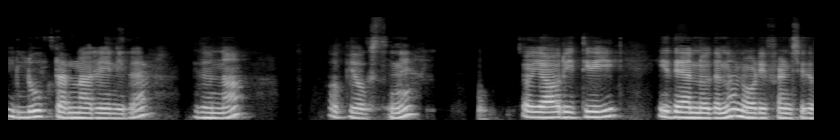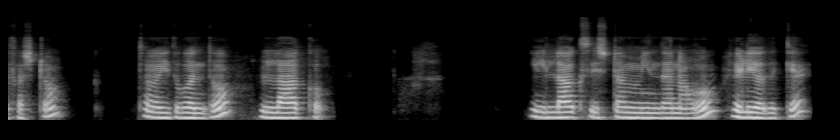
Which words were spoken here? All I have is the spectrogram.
ಈ ಲೂಪ್ ಟರ್ನರ್ ಏನಿದೆ, ಇದನ್ನು ಉಪಯೋಗಿಸ್ತೀನಿ. ಸೊ, ಯಾವ ರೀತಿ ಇದೆ ಅನ್ನೋದನ್ನು ನೋಡಿ ಫ್ರೆಂಡ್ಸ್, ಇದು ಫಸ್ಟು. ಸೊ, ಇದು ಒಂದು ಲಾಕು. ಈ ಲಾಕ್ ಸಿಸ್ಟಮ್ಮಿಂದ ನಾವು ಎಳಿಯೋದಕ್ಕೆ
